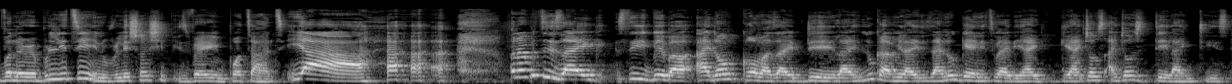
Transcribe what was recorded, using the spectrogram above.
Vulnerability in relationship is very important. Yeah vulnerability is like see babe i don come as i dey. Like look at me like this. I no get anything wey i dey hide i just i just dey like this.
